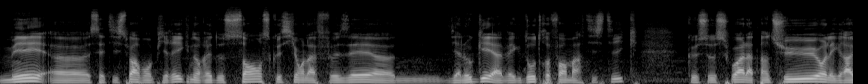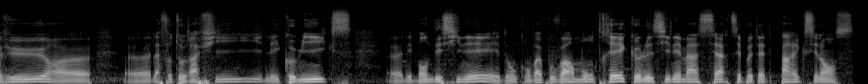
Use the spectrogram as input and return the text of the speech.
mais euh, cette histoire vampirique n'aurait de sens que si on la faisait dialoguer avec d'autres formes artistiques que ce soit la peinture, les gravures, euh, euh, la photographie, les comics, euh, les bandes dessinées. Et donc on va pouvoir montrer que le cinéma, certes, c'est peut-être par excellence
